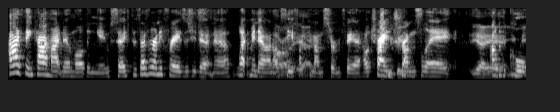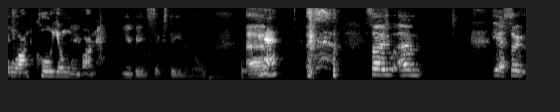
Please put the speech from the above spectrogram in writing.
I think I might know more than you. So if there's ever any phrases you don't know, let me know and I'll see Alright, if I can answer them for you. I'll try and translate. yeah, yeah. I'll be the cool being- one, cool young you- one. You being 16 and all. Um, yeah. so um yeah so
